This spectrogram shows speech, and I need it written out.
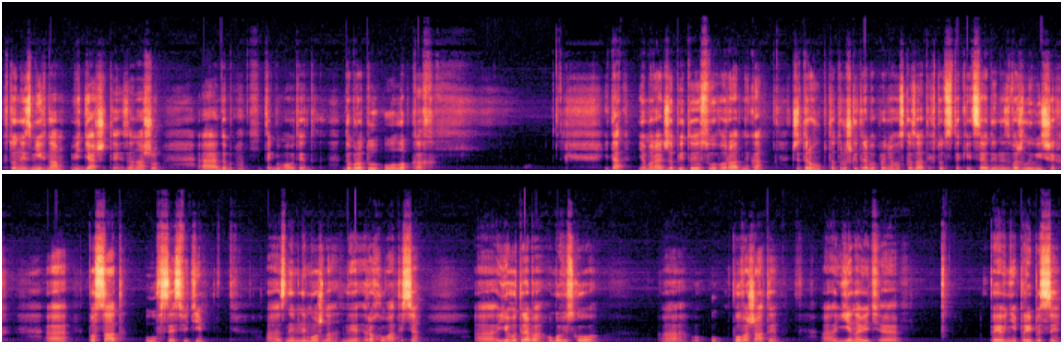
хто не зміг нам віддячити за нашу, е, так би мовити, доброту у лапках. І так, Ямарадж запитує свого радника Читрагупта. Трошки треба про нього сказати, хто це такий. Це один із важливіших посад у Всесвіті. Е, З ним не можна не рахуватися. Е, Його треба обов'язково е, поважати. Е, Є навіть е, певні приписи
